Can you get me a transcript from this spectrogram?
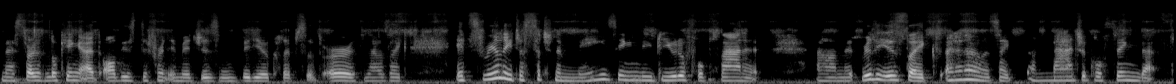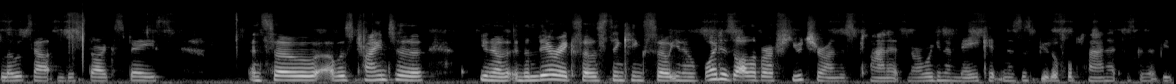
And I started looking at all these different images and video clips of Earth, and I was like, it's really just such an amazingly beautiful planet. Um, it really is like I don't know, it's like a magical thing that floats out in this dark space. And so I was trying to, you know, in the lyrics, I was thinking, so, you know, what is all of our future on this planet? And are we going to make it? And is this beautiful planet is going to be,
